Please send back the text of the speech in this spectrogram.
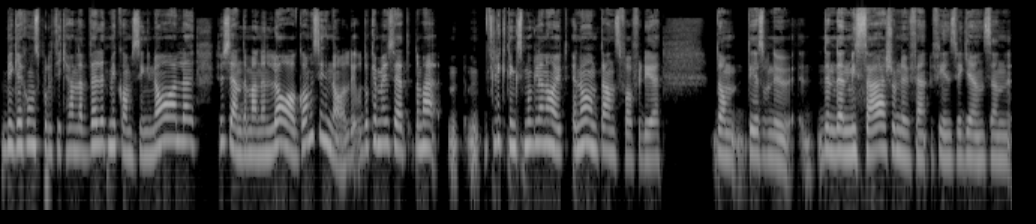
migrationspolitik handlar väldigt mycket om signaler. Hur sänder man en lagom signal? Och då kan man ju säga att de här flyktingsmugglarna har ett enormt ansvar för det. De, det som nu, den, den misär som nu finns vid gränsen eh,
